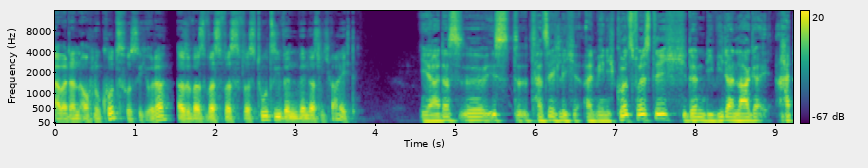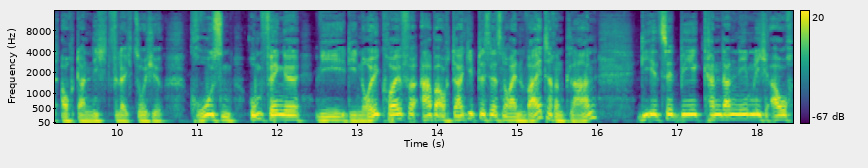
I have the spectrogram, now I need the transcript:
Aber dann auch nur kurzfristig, oder? Also was, was, was, was tut sie, wenn, wenn das nicht reicht? Ja, das äh, ist tatsächlich ein wenig kurzfristig, denn die Wiederanlage hat auch dann nicht vielleicht solche großen Umfänge wie die Neukäufe. Aber auch da gibt es jetzt noch einen weiteren Plan. Die EZB kann dann nämlich auch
